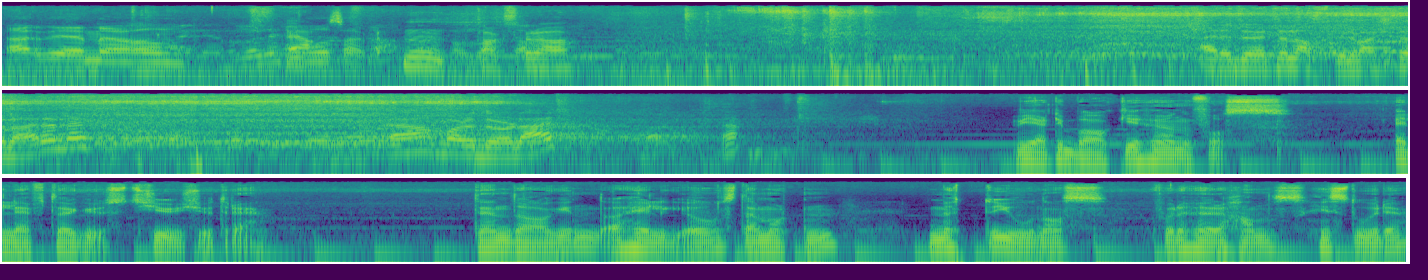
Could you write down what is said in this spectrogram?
Nei, vi er med han Jonas Haugland. Mm, takk skal du ha. Er det dør til lastebilverkstedet der, eller? Ja, var det dør der? Vi er tilbake i Hønefoss 11. august 2023. Den dagen da Helge og Stein Morten møtte Jonas for å høre hans historie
